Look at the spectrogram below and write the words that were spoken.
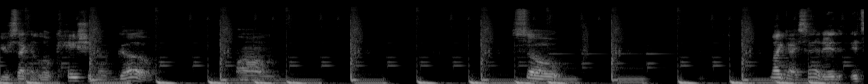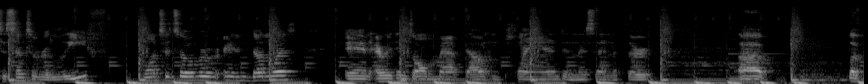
your second location of go. Um, so like I said, it, it's a sense of relief once it's over and done with, and everything's all mapped out and planned, and this, that, and the third. Uh, but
